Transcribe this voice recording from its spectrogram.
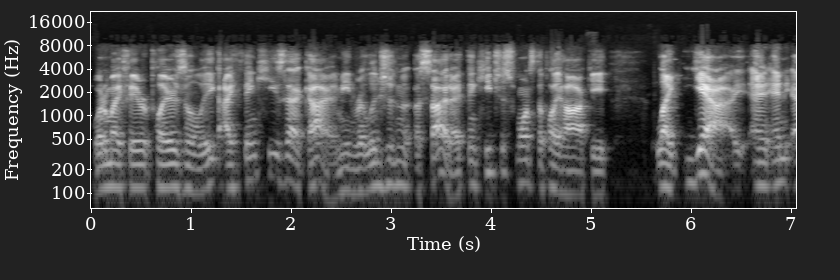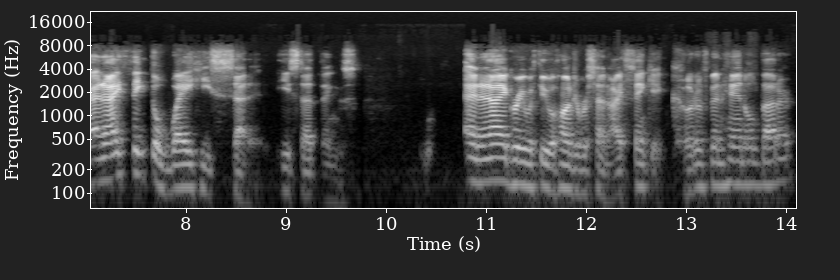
one of my favorite players in the league. I think he's that guy. I mean religion aside i think he just wants to play hockey like yeah and and, and i think the way he said it he said things and, and i agree with you 100% i think it could have been handled better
